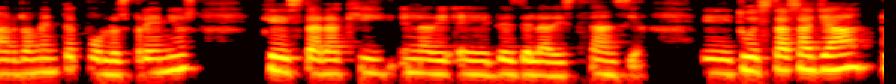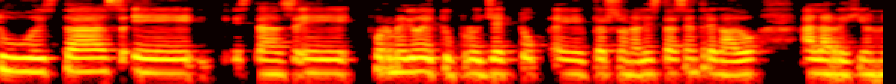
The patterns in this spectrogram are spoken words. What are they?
arduamente por los premios que estar aquí en la, eh, desde la distancia. Eh, tú estás allá, tú estás, eh, estás por medio de tu proyecto personal, estás entregado a la región.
